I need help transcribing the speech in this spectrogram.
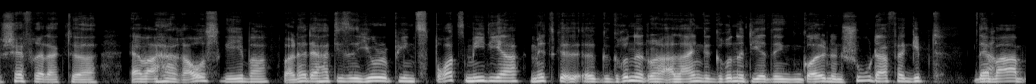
Chefredakteur, er war Herausgeber, weil ne, der hat diese European Sports Media mit äh, gegründet oder allein gegründet, die er den goldenen Schuh da vergibt. Der Ja. war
